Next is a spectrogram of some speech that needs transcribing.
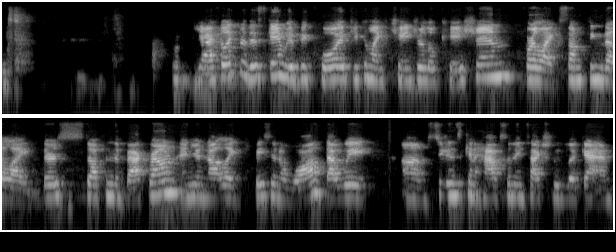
Yeah, I feel like for this game, it'd be cool if you can like change your location for like something that like there's stuff in the background and you're not like facing a wall. That way, um, students can have something to actually look at and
